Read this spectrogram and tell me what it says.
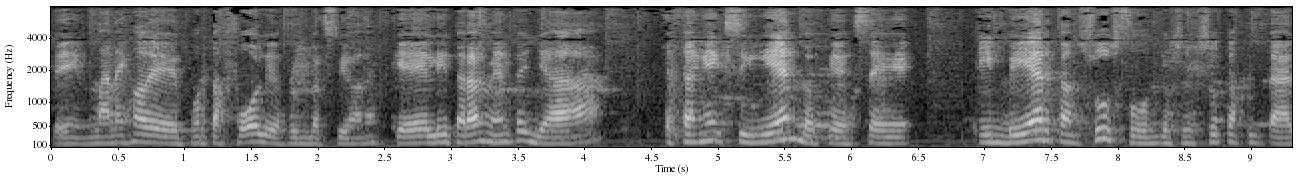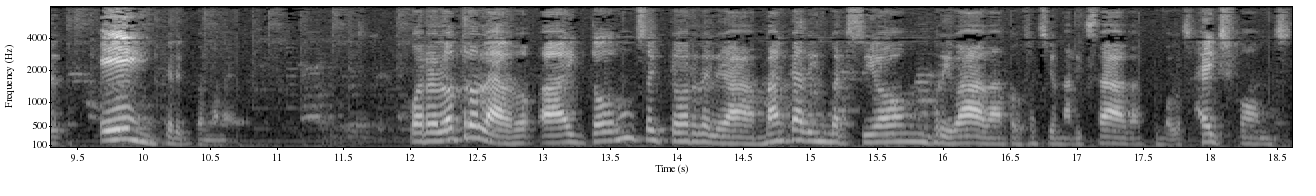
en manejo de portafolios de inversiones que literalmente ya están exigiendo que se inviertan sus fondos su capital en criptomonedas. Por el otro lado, hay todo un sector de la banca de inversión privada profesionalizada, como los hedge funds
